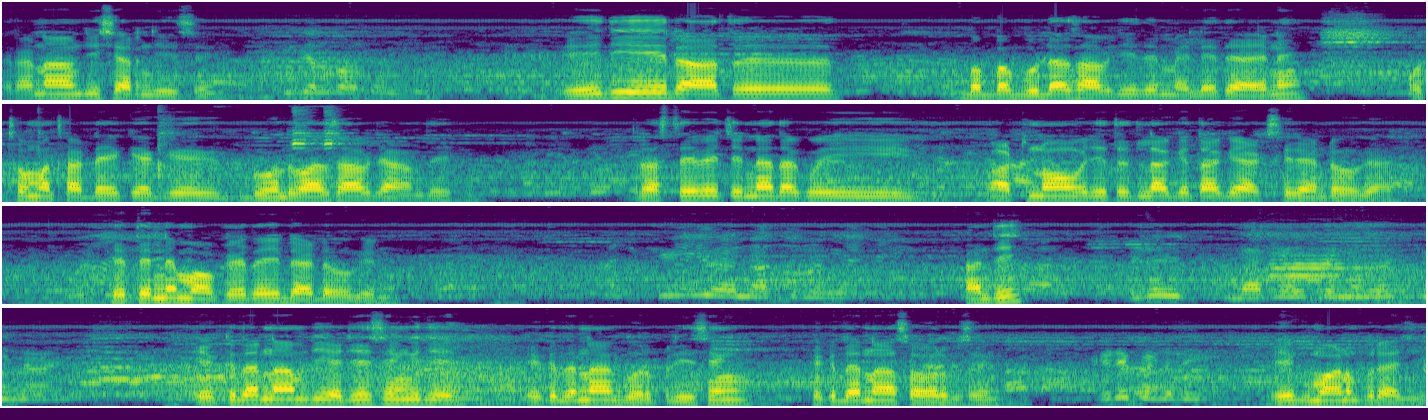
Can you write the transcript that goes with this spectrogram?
ਮੇਰਾ ਨਾਮ ਜੀ ਸ਼ਰਨਜੀਤ ਸਿੰਘ। ਕੀ ਗੱਲਬਾਤ ਹੋਈ? ਇਹ ਜੀ ਇਹ ਰਾਤ ਬੱਬਾ ਬੁੱਢਾ ਸਾਹਿਬ ਜੀ ਦੇ ਮੇਲੇ ਤੇ ਆਏ ਨੇ। ਉੱਥੋਂ ਮੱਥਾ ਟੇਕ ਕੇ ਅੱਗੇ ਗੋਂਦਵਾਲ ਸਾਹਿਬ ਜਾਣਦੇ ਸੀ ਰਸਤੇ ਵਿੱਚ ਇਹਨਾਂ ਦਾ ਕੋਈ 8-9 ਵਜੇ ਤੇ ਲਾਗੇ ਤੱਕ ਐਕਸੀਡੈਂਟ ਹੋ ਗਿਆ ਤੇ ਤਿੰਨੇ ਮੌਕੇ ਤੇ ਹੀ ਡੈੱਡ ਹੋ ਗਏ ਨੇ। ਹਾਂਜੀ? ਇੱਕ ਦਾ ਨਾਮ ਜੀ ਅਜੇ ਸਿੰਘ ਜੀ, ਇੱਕ ਦਾ ਨਾਮ ਗੁਰਪ੍ਰੀਤ ਸਿੰਘ, ਇੱਕ ਦਾ ਨਾਮ ਸੌਰਭ ਸਿੰਘ। ਕਿਹੜੇ ਪਿੰਡ ਦੇ ਇਹ ਗਮਾਨਪੁਰਾ ਜੀ।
